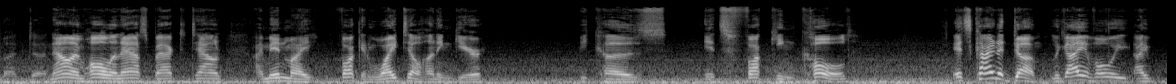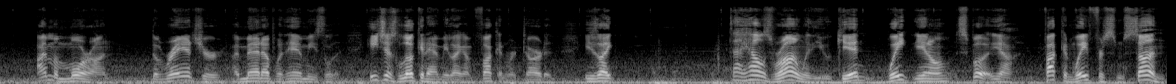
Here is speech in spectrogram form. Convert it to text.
But uh, now I'm hauling ass back to town. I'm in my fucking whitetail hunting gear because it's fucking cold. It's kind of dumb. Like I have always, I, I'm a moron. The rancher, I met up with him. He's he's just looking at me like I'm fucking retarded. He's like, "What the hell's wrong with you, kid? Wait, you know, yeah, fucking wait for some sun."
